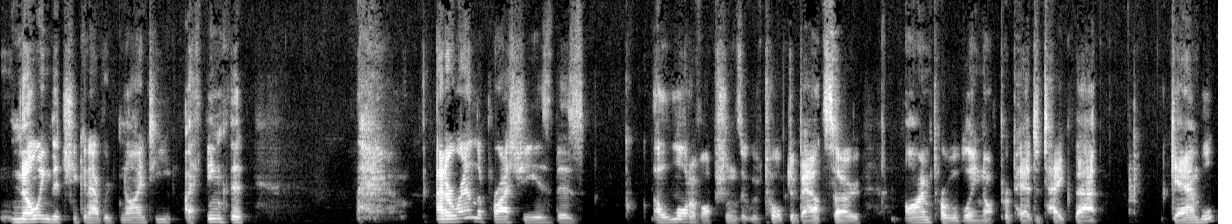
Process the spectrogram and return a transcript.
knowing that she can average ninety. I think that at around the price she is, there's a lot of options that we've talked about. So I'm probably not prepared to take that gamble,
